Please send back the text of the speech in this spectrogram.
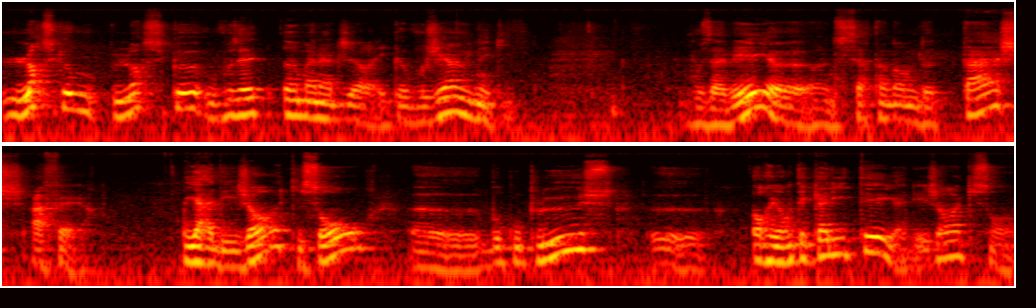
Lorsque lorsque vous êtes un manager et que vous gérez une équipe, vous avez euh, un certain nombre de tâches à faire. Il y a des gens qui sont euh, beaucoup plus euh, orientés qualité, il y a des gens qui sont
